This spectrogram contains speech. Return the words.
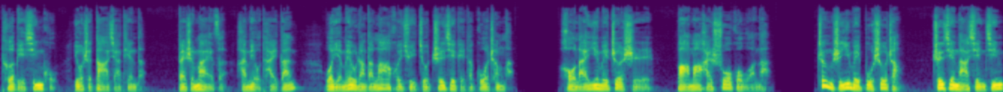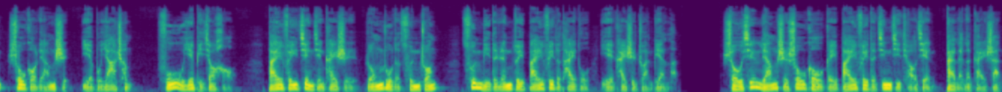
特别辛苦，又是大夏天的，但是麦子还没有太干，我也没有让他拉回去，就直接给他过称了。后来因为这事，爸妈还说过我呢。正是因为不赊账，直接拿现金收购粮食，也不压秤，服务也比较好，白飞渐渐开始融入了村庄，村里的人对白飞的态度也开始转变了。首先，粮食收购给白飞的经济条件带来了改善，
